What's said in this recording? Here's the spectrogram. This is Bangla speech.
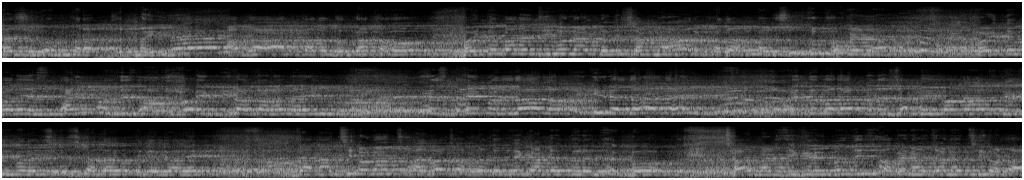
রাস্তা সুগম করার জন্যই আমরা আর কত ধোকা খাব? হইতে পারে জীবনে আপনাদের সামনে আর কথা বলার সুযোগ হবে না। হইতে পারে স্থায়ী মন্দির আর হয় কিনা জানা নেই। স্থায়ী আর হয় কিনা জানা নেই। হইতে পারে আপনাদের সামনে কথা আজকে জীবনের শেষ কথা হইতে পারে। জানা ছিল না, ছয় মাস আপনাদের থেকে আমরা দূরে থাকব। ছয় মাস জিকিরের মসজিদ হবে না, জানা ছিল না।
